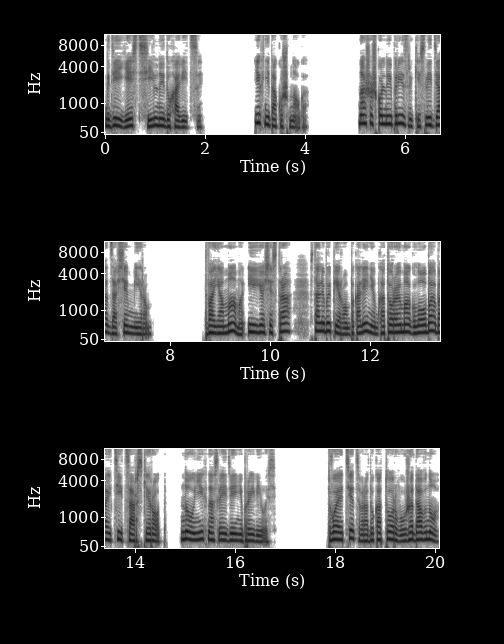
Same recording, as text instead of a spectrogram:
где есть сильные духовицы. Их не так уж много. Наши школьные призраки следят за всем миром, Твоя мама и ее сестра стали бы первым поколением, которое могло бы обойти царский род, но у них наследие не проявилось. Твой отец, в роду которого уже давно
